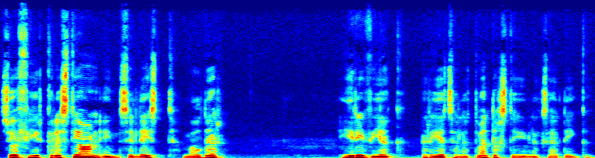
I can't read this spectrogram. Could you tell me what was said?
So vier Christian en Celeste Mulder hierdie week reeds hulle 20ste huweliksherdenking.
